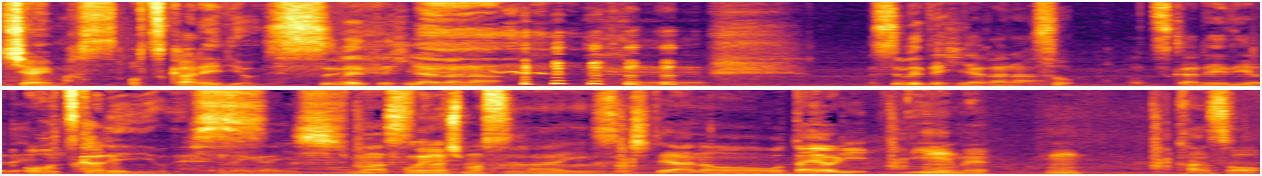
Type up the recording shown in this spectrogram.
ィ違います。お疲れレディオです。オすべてひらがな。すべ、全てひらがな。そう。お疲れレディオで。おお疲れレディオです。願いします。お願いします。はい、そしてあのお便り DM、うん感想、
